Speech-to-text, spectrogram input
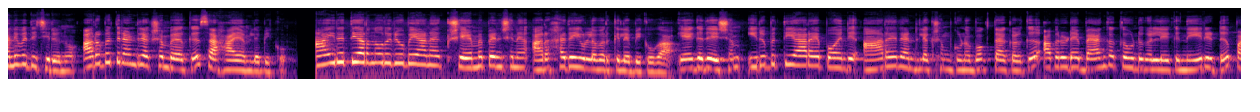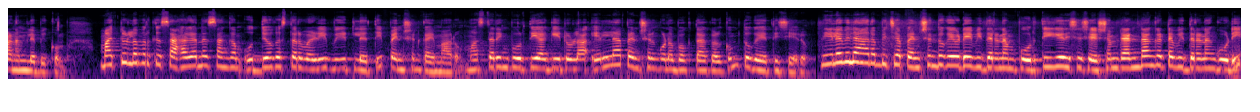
അനുവദിച്ചിരുന്നു. അറുപത്തിരണ്ട് ലക്ഷം പേർക്ക് സഹായം ലഭിക്കും. ആയിരത്തി അറുന്നൂറ് രൂപയാണ് ക്ഷേമ പെൻഷന് അർഹതയുള്ളവർക്ക് ലഭിക്കുക. ഏകദേശം ഇരുപത്തിയാറ് പോയിന്റ് ആറ് രണ്ട് ലക്ഷം ഗുണഭോക്താക്കൾക്ക് അവരുടെ ബാങ്ക് അക്കൗണ്ടുകളിലേക്ക് നേരിട്ട് പണം ലഭിക്കും. മറ്റുള്ളവർക്ക് സഹകരണ സംഘം ഉദ്യോഗസ്ഥർ വഴി വീട്ടിലെത്തി പെൻഷൻ കൈമാറും. മസ്റ്ററിംഗ് പൂർത്തിയാക്കിയിട്ടുള്ള എല്ലാ പെൻഷൻ ഗുണഭോക്താക്കൾക്കും തുക എത്തിച്ചേരും. നിലവിൽ ആരംഭിച്ച പെൻഷൻ തുകയുടെ വിതരണം പൂർത്തീകരിച്ച ശേഷം രണ്ടാം ഘട്ട വിതരണം കൂടി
